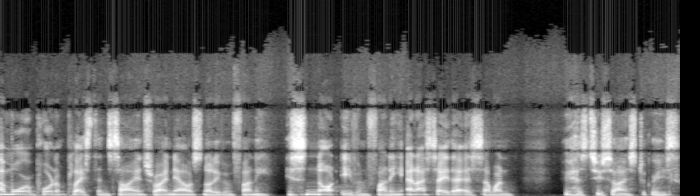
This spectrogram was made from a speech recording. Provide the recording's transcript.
a more important place than science right now. It's not even funny. It's not even funny. And I say that as someone who has two science degrees.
